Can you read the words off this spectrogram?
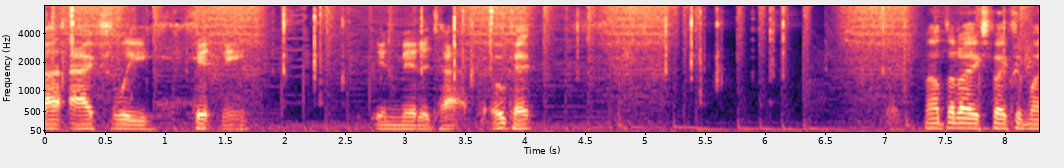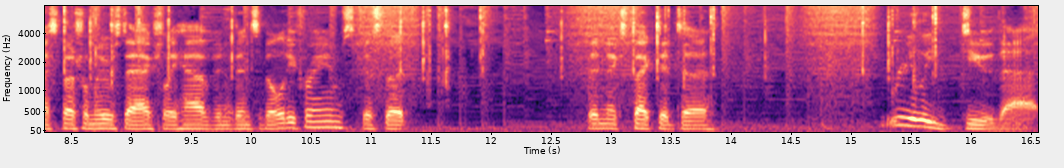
That actually hit me in mid-attack. Okay. Not that I expected my special moves to actually have invincibility frames, just that didn't expect it to really do that.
